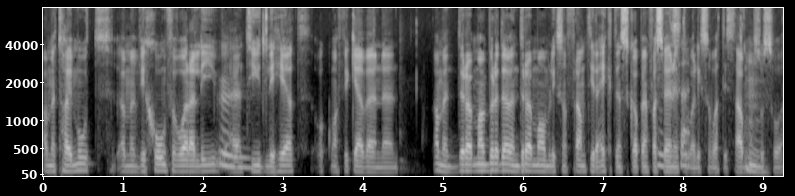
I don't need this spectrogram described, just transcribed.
ja, men, ta emot ja, men, vision för våra liv, en tydlighet. Och man fick även en, ja, men, dröm, man började även drömma om liksom, framtida äktenskap även fast vi ännu inte var, liksom, var tillsammans och så.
